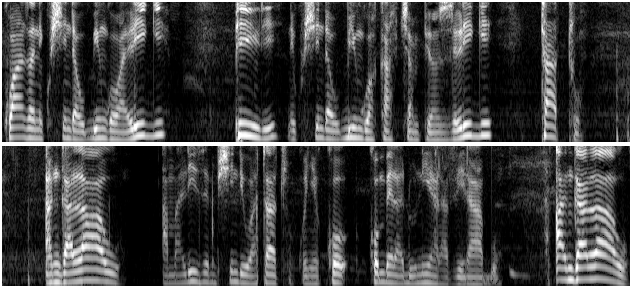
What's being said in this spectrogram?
Kwanza ni kushinda ubingwa wa ligi, pili ni kushinda ubingwa wa CAF Champions League, tatu angalau amalize mshindi wa tatu kwenye ko, kombe la dunia la virabu, angalau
